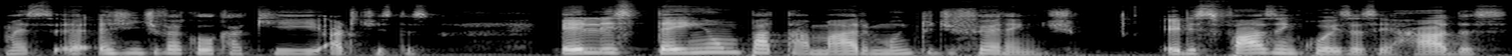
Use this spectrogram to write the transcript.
mas a gente vai colocar aqui artistas, eles têm um patamar muito diferente. Eles fazem coisas erradas,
